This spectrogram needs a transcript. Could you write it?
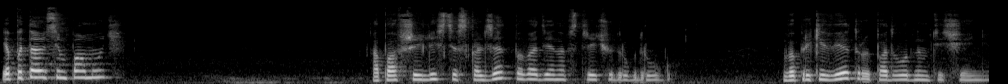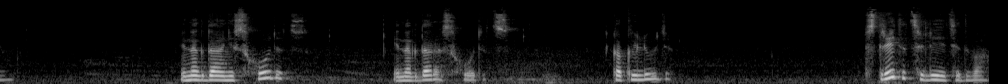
Я пытаюсь им помочь». Опавшие листья скользят по воде навстречу друг другу, вопреки ветру и подводным течениям. Иногда они сходятся, иногда расходятся, как и люди. Встретятся ли эти два?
